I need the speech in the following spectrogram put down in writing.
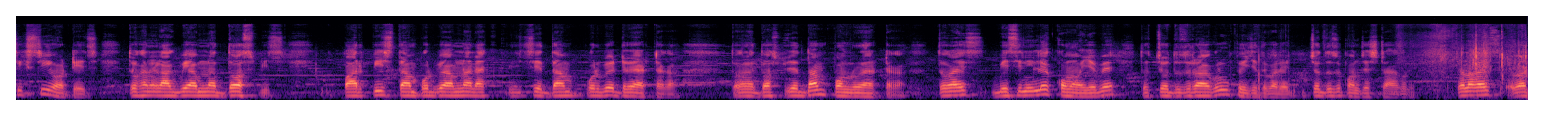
সিক্সটি ওয়াটেজ তো ওখানে লাগবে আপনার দশ পিস পার পিস দাম পড়বে আপনার এক পিসের দাম পড়বে দেড় হাজার টাকা। তো দশ পিসের দাম পনেরো হাজার টাকা। তো গাইস বেশি নিলে কম হয়ে যাবে। তো চোদ্দোশো টাকা করেও পেয়ে যেতে পারেন। চোদ্দোশো পঞ্চাশ টাকা করে। চলো গাইস এবার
